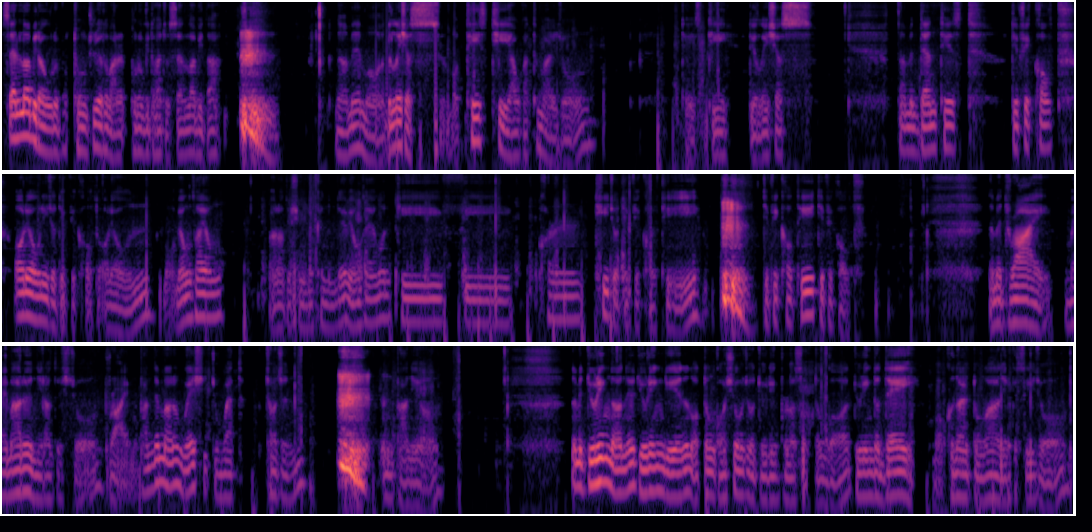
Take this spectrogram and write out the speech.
셀럽이라고 우리 보통 줄여서 말 부르기도 하죠. 셀럽이다. 그 다음에 뭐 delicious, 뭐 tasty하고 같은 말이죠. Tasty, delicious. 그 다음에 dentist, difficult, 어려운이죠. difficult, 어려운. 뭐 명사형 알아두시면 좋겠는데요. 명사형은 difficulty죠. difficulty, difficulty, difficult. 그 다음에 dry, 메마른 이란 뜻이죠. dry. 뭐 반대말은 wet이죠. wet, 젖은 반이요. 그 다음에 during 나왔네요. during 뒤에는 어떤 것이 오죠. during 플러스 어떤 것. during the day, 뭐 그날 동안 이렇게 쓰이죠.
